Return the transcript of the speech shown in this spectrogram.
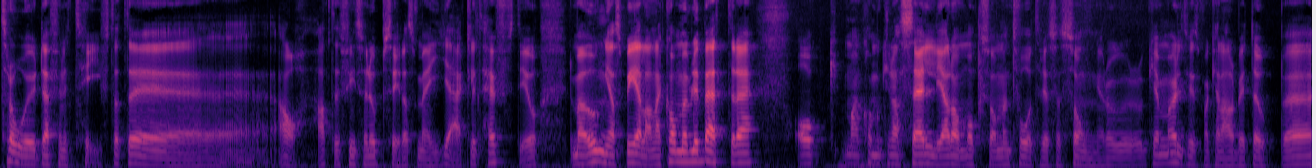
tror jag definitivt att det, ja, att det finns en uppsida som är jäkligt häftig. Och de här unga spelarna kommer bli bättre. Och man kommer kunna sälja dem också om en två, tre säsonger. Och då kan möjligtvis man kan arbeta upp eh,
